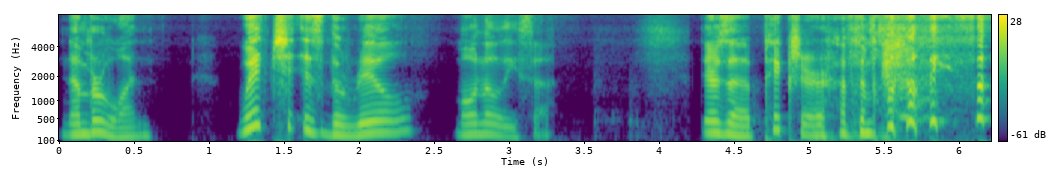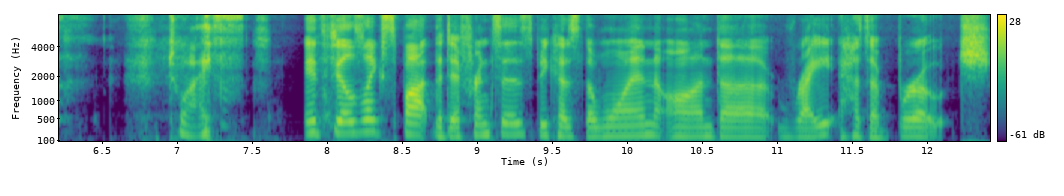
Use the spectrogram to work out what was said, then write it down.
Number one, which is the real Mona Lisa? There's a picture of the Mona Lisa twice. It feels like spot the differences because the one on the right has a brooch.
